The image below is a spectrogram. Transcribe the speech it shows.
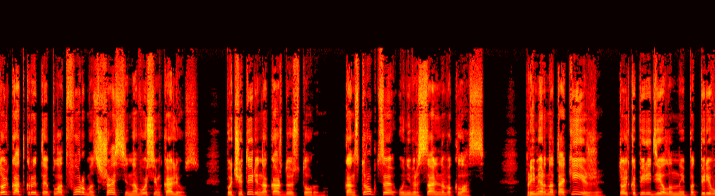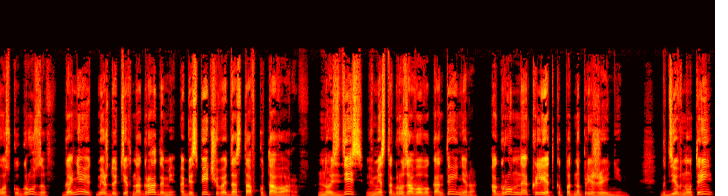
только открытая платформа с шасси на 8 колес, по 4 на каждую сторону. Конструкция универсального класса. Примерно такие же, только переделанные под перевозку грузов, гоняют между техноградами, обеспечивая доставку товаров. Но здесь вместо грузового контейнера огромная клетка под напряжением, где внутри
